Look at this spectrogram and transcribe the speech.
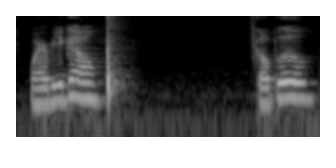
wherever you go, go blue.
